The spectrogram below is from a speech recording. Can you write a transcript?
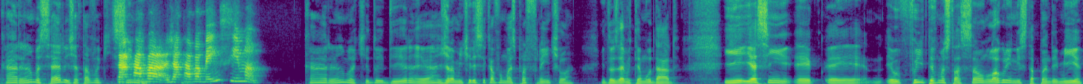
Caramba, sério? Já tava aqui em já cima? Tava, já tava bem em cima. Caramba, que doideira. É, geralmente eles ficavam mais pra frente lá. Então eles devem ter mudado. E, e assim, é, é, eu fui, teve uma situação logo no início da pandemia,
